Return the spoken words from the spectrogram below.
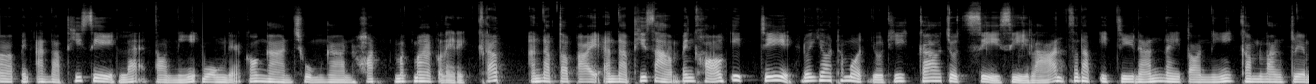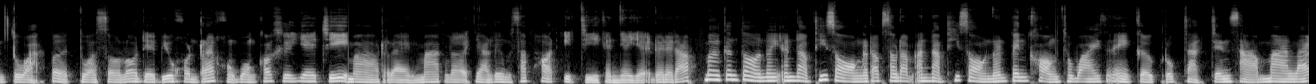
มาเป็นอันดับที่ 4 และตอนนี้วงเนี่ยก็งานชุมงานฮอตมากๆเลยครับ อันดับต่อไปอันดับที่ 3 เป็นของ i t g ด้วยยอดทั้งหมดอยู่ที่ 9.44 ล้านสำหรับ i t g นั้นในตอนนี้กำลังเตรียมตัว เปิดตัวโซโล่เดบิวต์คนแรกของวงก็คือเยจีมาแรงมากเลย อย่าลืมซัพพอร์ต i t g กันเยอะๆด้วยนะครับ มากันต่อในอันดับที่2นะครับสำหรับอันดับที่ 2 นั้นเป็นของ Twice นั่นเองเกิร์ลกรุ๊ปจาก Gen 3 มาแล้ว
